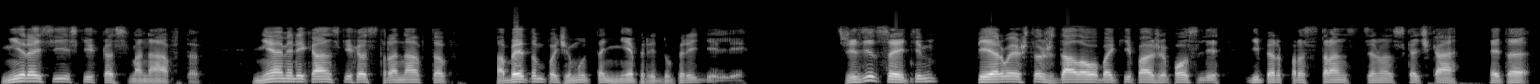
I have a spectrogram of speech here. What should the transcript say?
Ни российских космонавтов, ни американских астронавтов об этом почему-то не предупредили. В связи с этим первое, что ждало оба экипажа после гиперпространственного скачка, это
